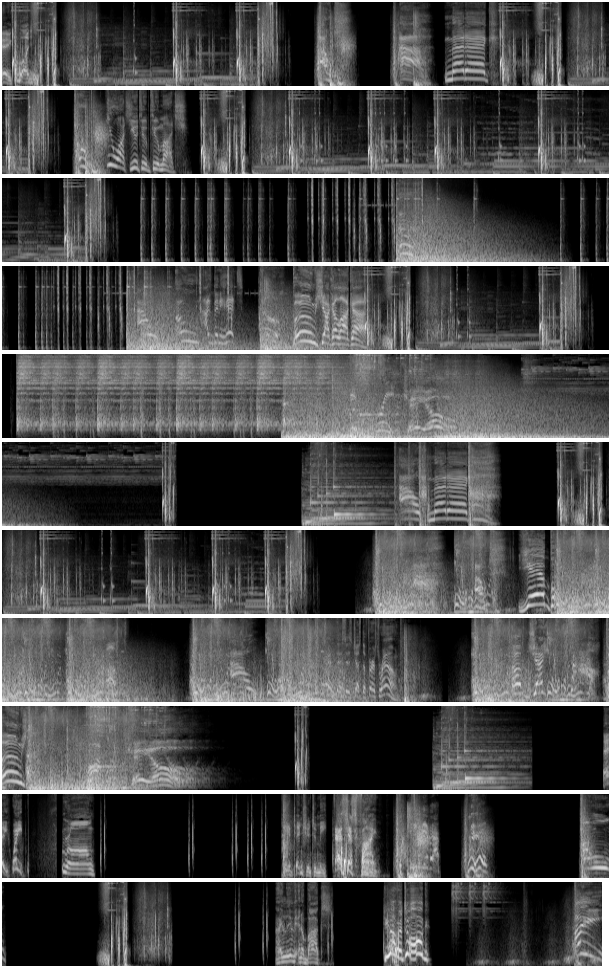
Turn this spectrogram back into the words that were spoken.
Hey, come on. Ouch! Ah! Medic! Oh, you watch YouTube too much. Boom shakalaka! Yeah, boy! Ow! This is just the first round. Objection! Boom! KO! Hey, wait! Wrong. Pay attention to me. That's just fine. I live in a box. Do you have a dog? Aye!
